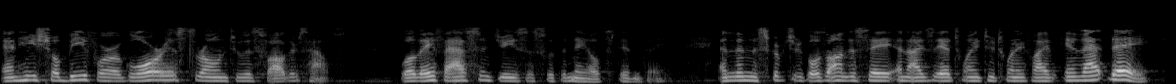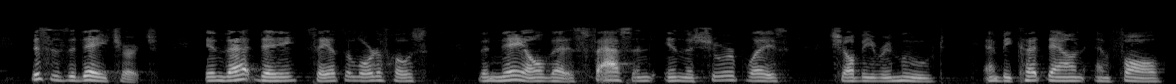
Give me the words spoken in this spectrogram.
and he shall be for a glorious throne to his father's house. Well, they fastened Jesus with the nails, didn't they? And then the scripture goes on to say in Isaiah 22:25, in that day, this is the day, church. In that day, saith the Lord of hosts, the nail that is fastened in the sure place shall be removed and be cut down and fall,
